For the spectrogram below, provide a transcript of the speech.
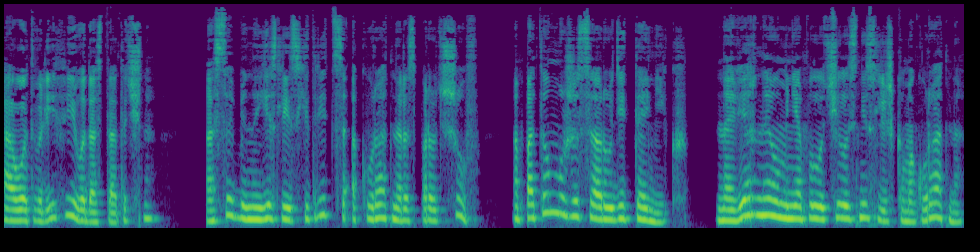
а вот в лифе его достаточно. Особенно если исхитриться аккуратно распороть шов, а потом уже соорудить тайник. Наверное, у меня получилось не слишком аккуратно,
